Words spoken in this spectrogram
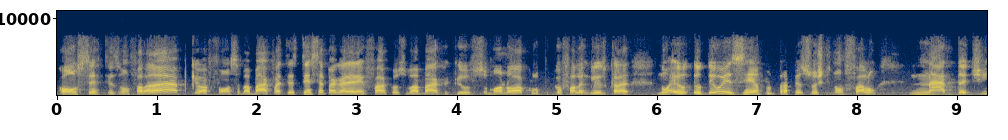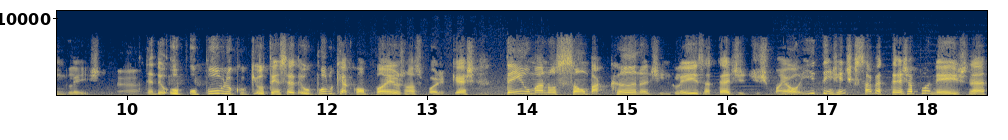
com certeza vão falar, ah, porque o Afonso é babaca, vai ter, tem sempre a galerinha que fala que eu sou babaca, que eu sou monóculo, porque eu falo inglês, cara. Não, eu, eu dei o exemplo para pessoas que não falam nada de inglês. É. Entendeu? O, o público que eu tenho certeza- o público que acompanha os nossos podcasts tem uma noção bacana de inglês, até de, de espanhol, e tem gente que sabe até japonês, né?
